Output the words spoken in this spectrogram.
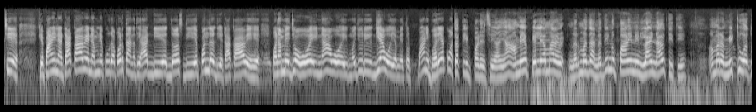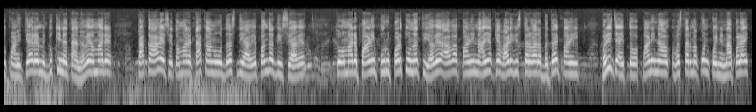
છે કે પાણીના ટાંકા આવે ને અમને પૂરા પડતા નથી. આઠ દીએ, દસ દીએ, પંદર દીએ ટાંકા આવે છે. પણ અમે જો હોય, ના હોય, મજૂરી ગયા હોય અમે, તો પાણી ભરે કોણ? તકલીફ પડે છે અહીંયા. અમે પેલે અમારે નર્મદા નદીનું પાણીની લાઈન આવતી હતી. અમારે મીઠું હતું પાણી. ત્યારે અમે દુઃખી નતા ને. હવે અમારે ટાંકા આવે છે, તો અમારે ટાંકાનું દસ દી આવે, પંદર દિવસે આવે, તો અમારે પાણી પૂરું પડતું નથી. હવે આવા પાણીના અહીંયા કે વાડી વિસ્તારવાળા બધાય પાણી ભરી જાય તો પાણીના વિસ્તારમાં કોણ કોઈને ના પડાય?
